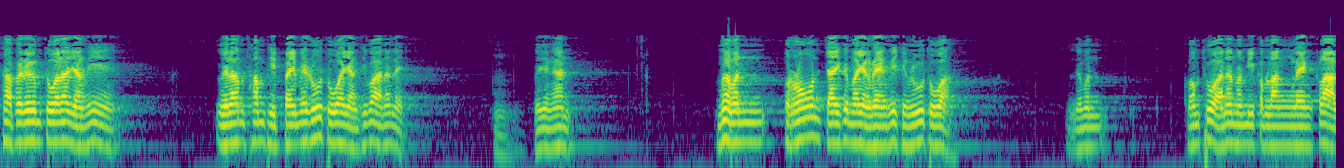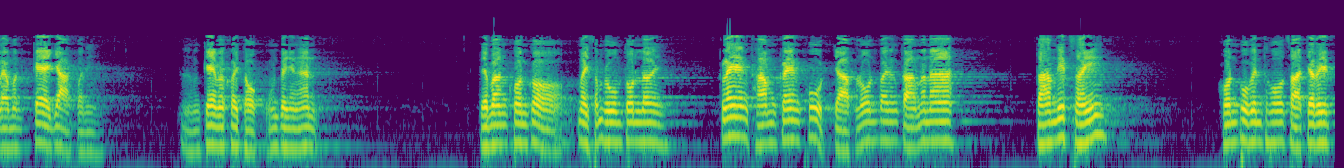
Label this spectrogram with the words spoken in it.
ถ้าไปลืมตัวแล้วอย่างนี้ เวลามันทำผิดไปไม่รู้ตัวอย่างที่ว่านั่นแหละเป็นอย่างนั้น เมื่อมันร้อนใจขึ้นมาอย่างแรงพี่จึงรู้ตัวเดี๋ยวมันความชั่วนั้นมันมีกำลังแรงกล้าแล้วมันแก้ยากกว่านี้ มันแก้ไม่ค่อยตก มันเป็นอย่างนั้น แต่บางคนก็ไม่สำรวมตนเลย แกล้งทำแกล้งพูดจาบโลนไปต่าง ๆ นานา ตามนิสัย คนผู้เป็นโทสะจริต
